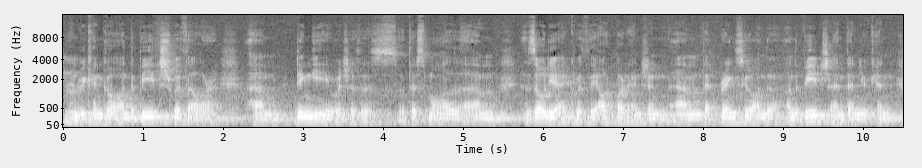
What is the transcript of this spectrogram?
and we can go on the beach with our um, dinghy, which is a the small um, Zodiac with the outboard engine um, that brings you on the on the beach, and then you can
